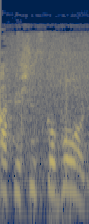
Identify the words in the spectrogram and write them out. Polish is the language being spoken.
łapie, wszystko boli.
